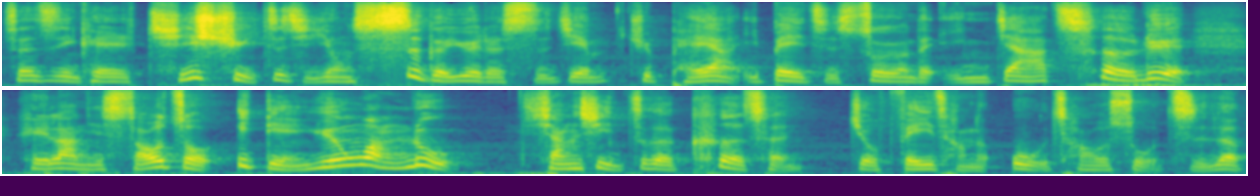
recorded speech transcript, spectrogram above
甚至你可以期许自己用四个月的时间去培养一辈子受用的赢家策略。可以让你少走一点冤枉路，相信这个课程就非常的物超所值了。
